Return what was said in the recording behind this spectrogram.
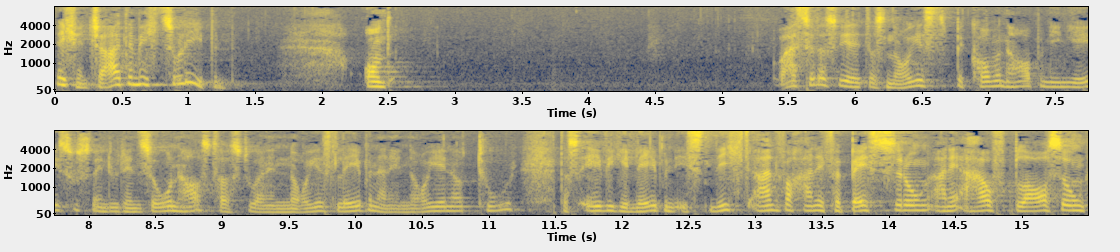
Ich entscheide mich zu lieben. Und Weißt du, dass wir etwas Neues bekommen haben in Jesus? Wenn du den Sohn hast, hast du ein neues Leben, eine neue Natur. Das ewige Leben ist nicht einfach eine Verbesserung, eine Aufblasung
